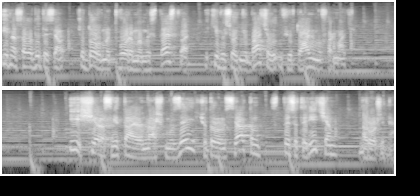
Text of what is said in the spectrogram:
і насолодитися чудовими творами мистецтва, які ви сьогодні бачили у віртуальному форматі. І ще раз вітаю наш музей чудовим святом з 30-річчям народження.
